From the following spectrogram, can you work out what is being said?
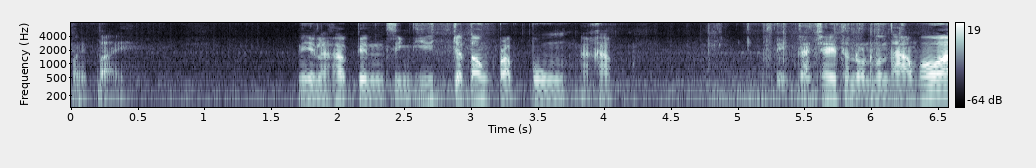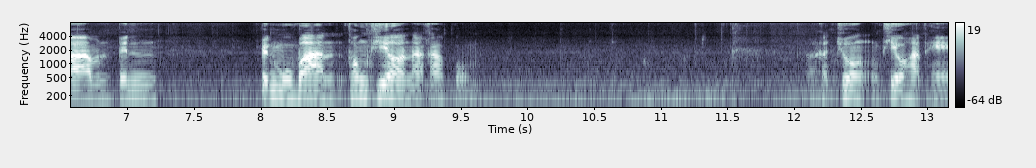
ค่อยๆไป นี่แหละครับเป็นสิ่งที่จะต้องปรับปรุงนะครับการใช้ถนนหนทาง เพราะว่ามันเป็นเป็นหมู่บ้านท่องเที่ยวนะครับ ผม ช่วงเที่ยวหัดแห่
